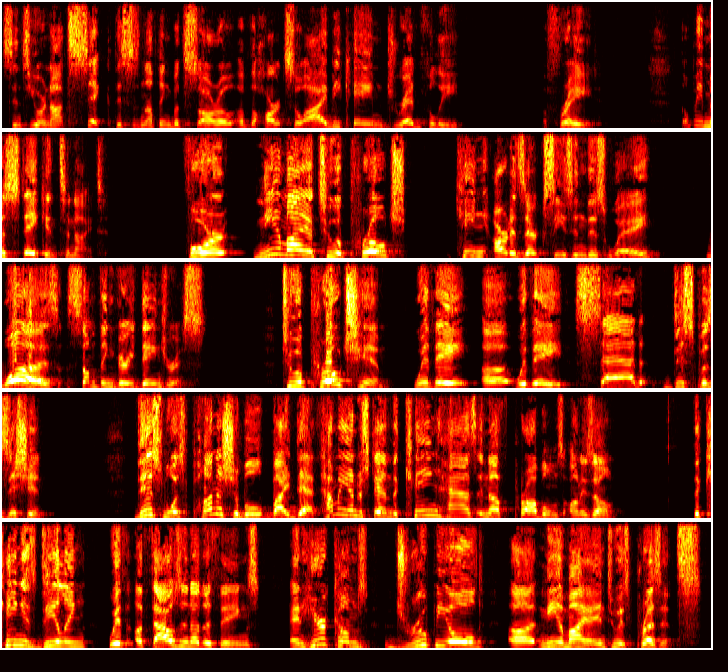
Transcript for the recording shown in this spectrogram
since you are not sick? This is nothing but sorrow of the heart. So I became dreadfully afraid. Don't be mistaken tonight. For Nehemiah to approach King Artaxerxes in this way was something very dangerous. To approach him with a, uh, with a sad disposition. This was punishable by death. How many understand the king has enough problems on his own? The king is dealing with a thousand other things, and here comes droopy old uh, Nehemiah into his presence.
